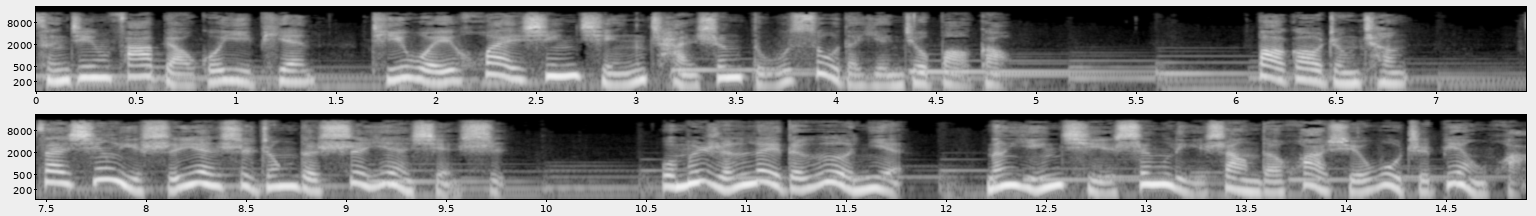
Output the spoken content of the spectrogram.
曾经发表过一篇题为《坏心情产生毒素》的研究报告。报告中称，在心理实验室中的试验显示，我们人类的恶念能引起生理上的化学物质变化，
